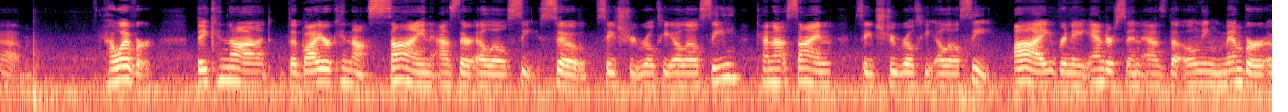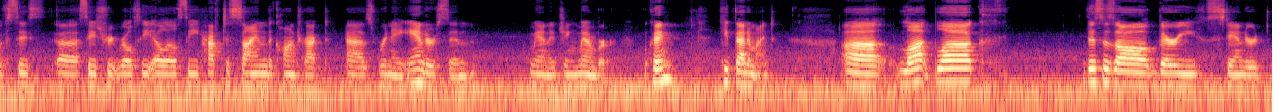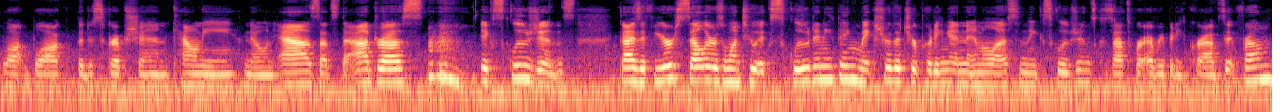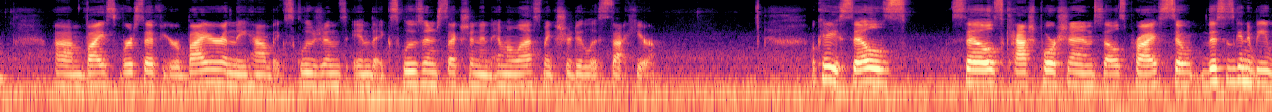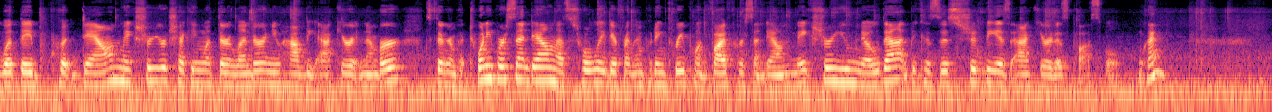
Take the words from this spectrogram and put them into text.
Um, however they cannot the buyer cannot sign as their llc so sage street realty llc cannot sign Sage Street Realty LLC. I, Renee Anderson, as the owning member of uh, Sage Street Realty LLC, have to sign the contract as Renee Anderson, managing member. Okay? Keep that in mind. Uh, lot block, this is all very standard. Lot block, the description, county, known as, that's the address. Exclusions. Guys, if your sellers want to exclude anything, make sure that you're putting it in MLS in the exclusions because that's where everybody grabs it from. Um, vice versa, if you're a buyer and they have exclusions in the exclusion section in MLS, make sure to list that here. Okay, sales, sales, cash portion, sales price. So this is going to be what they put down. Make sure you're checking with their lender and you have the accurate number. So they're going to put 20% down. That's totally different than putting 3.5% down. Make sure you know that because this should be as accurate as possible. Okay.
